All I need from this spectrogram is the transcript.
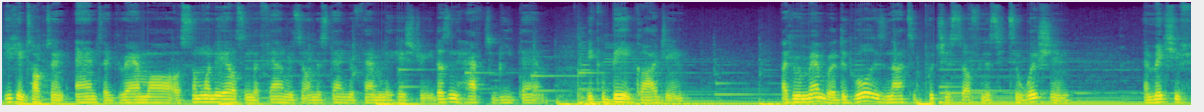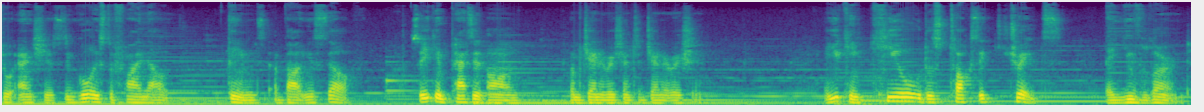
You can talk to an aunt, a grandma, or someone else in the family to understand your family history. It doesn't have to be them, it could be a guardian. Like, remember, the goal is not to put yourself in a situation and makes you feel anxious. The goal is to find out things about yourself so you can pass it on from generation to generation. And you can kill those toxic traits that you've learned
